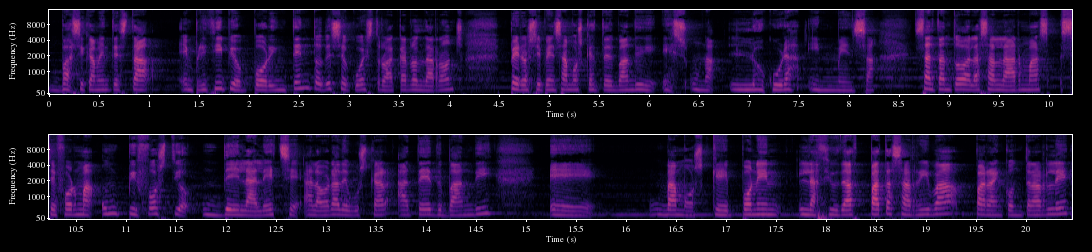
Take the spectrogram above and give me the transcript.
básicamente está en principio por intento de secuestro a Carol Darronch, pero si pensamos que Ted Bundy es una locura inmensa. Saltan todas las alarmas, se forma un pifostio de la leche a la hora de buscar a Ted Bundy. Eh, vamos, que ponen la ciudad patas arriba para encontrarle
